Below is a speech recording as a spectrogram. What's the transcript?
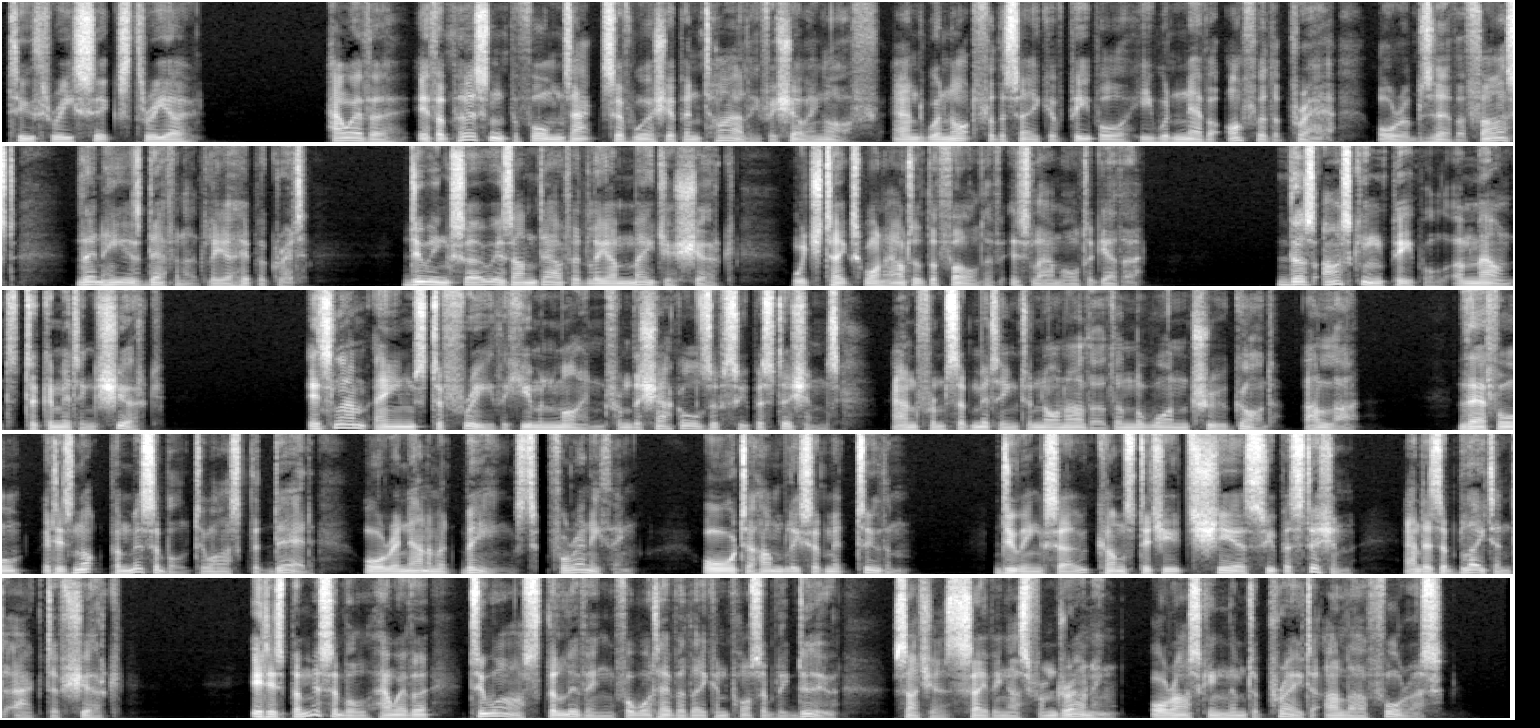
23630. However, if a person performs acts of worship entirely for showing off, and were not for the sake of people he would never offer the prayer or observe a fast, then he is definitely a hypocrite. Doing so is undoubtedly a major shirk, which takes one out of the fold of Islam altogether. Does asking people amount to committing shirk? Islam aims to free the human mind from the shackles of superstitions and from submitting to none other than the one true God, Allah. Therefore, it is not permissible to ask the dead or inanimate beings for anything, or to humbly submit to them. Doing so constitutes sheer superstition and is a blatant act of shirk. It is permissible, however, to ask the living for whatever they can possibly do, such as saving us from drowning or asking them to pray to Allah for us.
